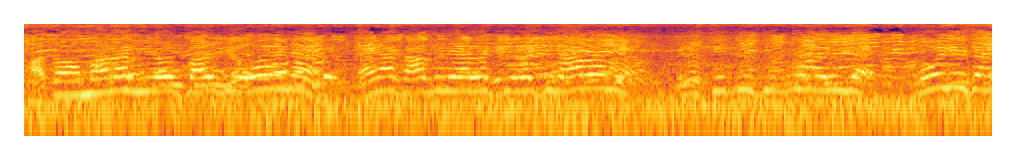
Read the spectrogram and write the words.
બાજુ તો અમારા વિરોધ પાર્ટી હોય ને એના કાગળ અલગ લખીને આવે ને એટલે સીધી સીધું આવી જાય. પોલીસ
